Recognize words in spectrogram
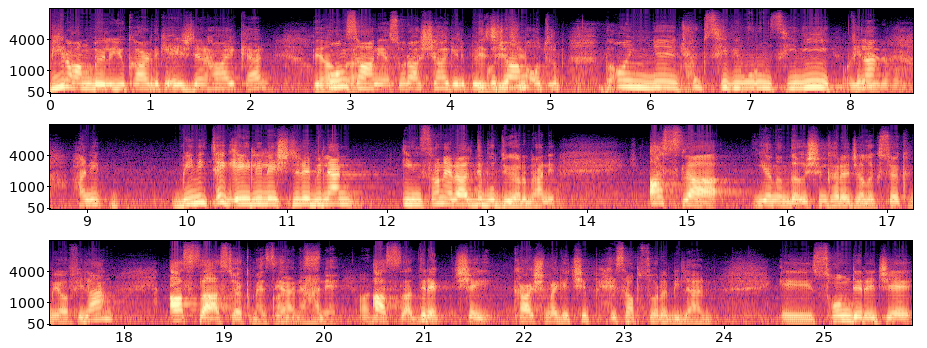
bir an böyle yukarıdaki ejderhayken Bir 10 anda saniye sonra aşağı gelip böyle bir kucağıma civciv. oturup anne çok seviyorum seni Ay, filan. yerim onu. Hani beni tek ehlileştirebilen insan herhalde bu diyorum. Hani asla yanında Işın Karacalık sökmüyor filan. Asla sökmez yani Annesi, hani. annesi. Asla direkt şey karşıma geçip hesap sorabilen, e, son derece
